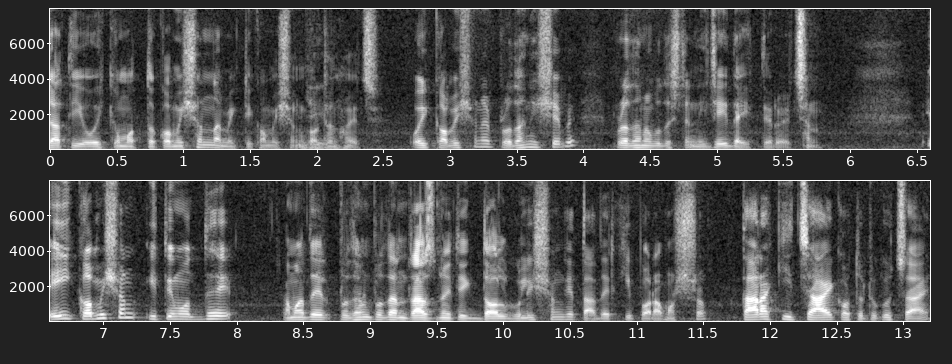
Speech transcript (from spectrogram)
জাতীয় ঐকমত্য কমিশন নামে একটি কমিশন গঠন হয়েছে। ওই কমিশনের প্রধান হিসেবে প্রধান উপদেষ্টা নিজেই দায়িত্বে রয়েছেন। এই কমিশন ইতিমধ্যে আমাদের প্রধান প্রধান রাজনৈতিক দলগুলির সঙ্গে তাদের কি পরামর্শ তারা কি চায় কতটুকু চায়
